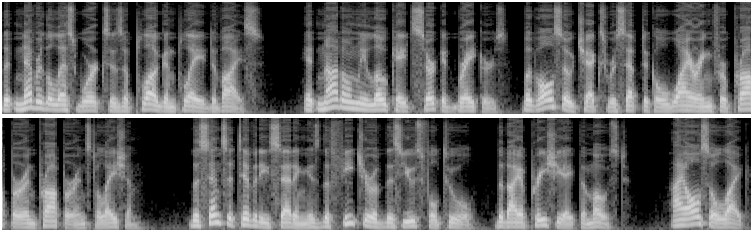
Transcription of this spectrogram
that nevertheless works as a plug-and-play device. It not only locates circuit breakers, but also checks receptacle wiring for proper and proper installation. The sensitivity setting is the feature of this useful tool that I appreciate the most. I also like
